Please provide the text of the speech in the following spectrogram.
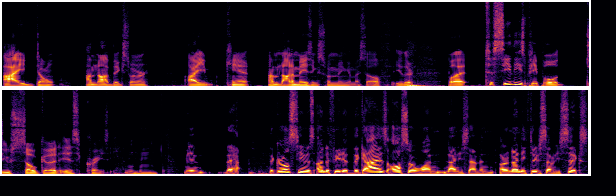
I don't. I'm not a big swimmer. I can't. I'm not amazing swimming it myself either. But to see these people do so good is crazy. Mm-hmm. I mean, they ha- the girls team is undefeated. The guys also won 97 or 93 to 76.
